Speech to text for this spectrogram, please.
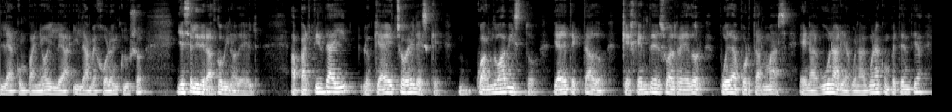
le, acompañó y, le, y la mejoró incluso. Y ese liderazgo vino de él. A partir de ahí, lo que ha hecho él es que cuando ha visto y ha detectado que gente de su alrededor puede aportar más en algún área o en alguna competencia,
